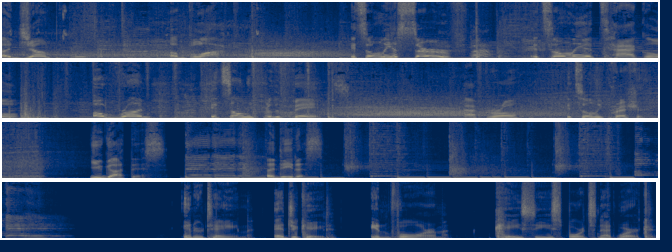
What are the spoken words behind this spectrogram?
a jump, a block. It's only a serve. It's only a tackle a run. It's only for the fans. After all, it's only pressure. You got this. Adidas. Entertain, educate, inform. KC Sports Network.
